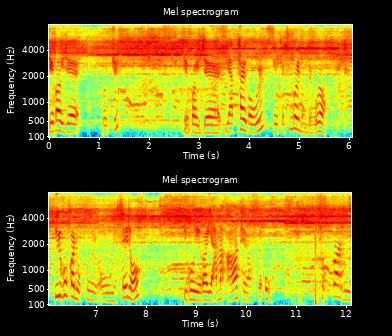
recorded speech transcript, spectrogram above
얘가 이제 뭐였지? 얘가 이제 야탈 거울 이렇게 순간이동 되고요. 일곱 가지 옷을 어우 야 세죠? 이거 얘가 야마 아마테라스 오 저까지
